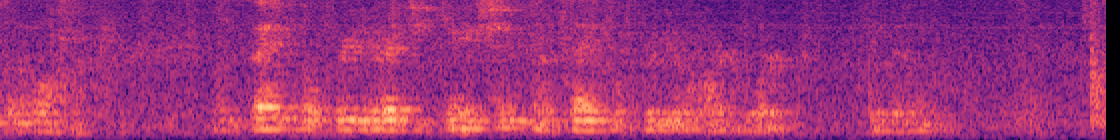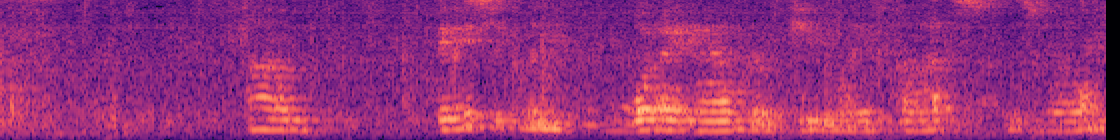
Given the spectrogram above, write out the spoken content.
So I'm thankful for your education. I'm thankful for your hard work. You know. Um, basically, what I have are a few life thoughts as well.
